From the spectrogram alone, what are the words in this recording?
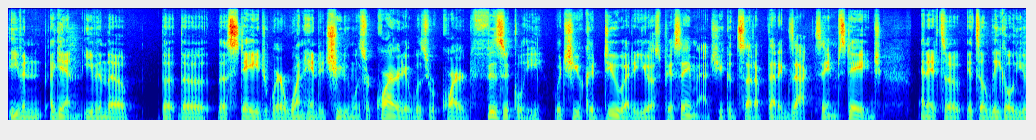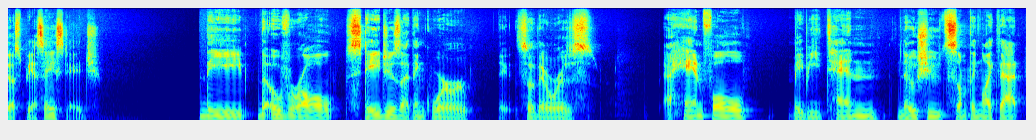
Even again, even the the the the stage where one-handed shooting was required, it was required physically, which you could do at a USPSA match. You could set up that exact same stage, and it's a it's a legal USPSA stage. The the overall stages, I think, were so there was a handful maybe 10 no shoots, something like that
